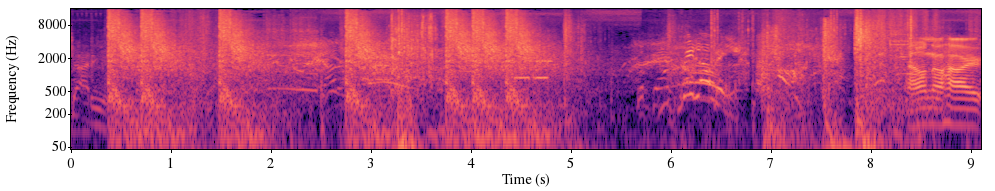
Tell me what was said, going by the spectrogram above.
Shot here. Reloading. I don't know how I,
